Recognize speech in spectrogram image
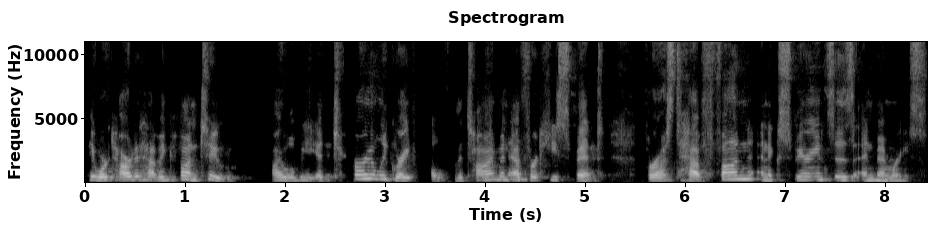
He worked hard at having fun too. I will be eternally grateful for the time and effort he spent for us to have fun and experiences and memories.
